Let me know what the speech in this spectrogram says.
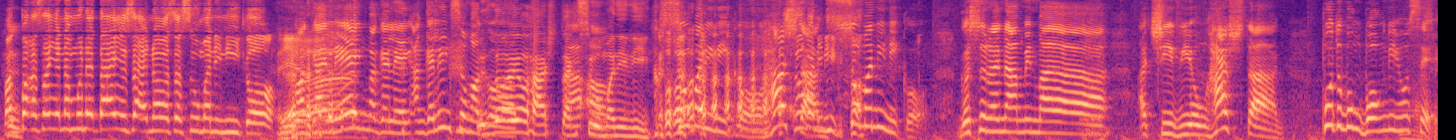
Magpakasaya na muna tayo sa ano sa suma ni Nico. Ayan. Magaling, magaling. Ang galing sumagot. Gusto yung hashtag Oo. suma ni Nico. Suma ni Nico. Hashtag Suma ni Nico. Suma ni Nico. Gusto na namin ma-achieve yung hashtag Puto Bongbong ni Jose.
